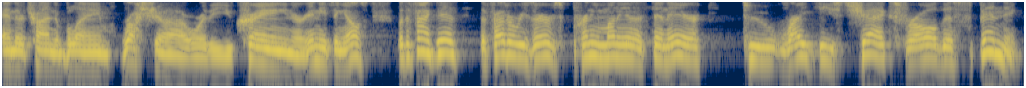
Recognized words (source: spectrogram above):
and they're trying to blame Russia or the Ukraine or anything else. But the fact is, the Federal Reserve's printing money in the thin air to write these checks for all this spending,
